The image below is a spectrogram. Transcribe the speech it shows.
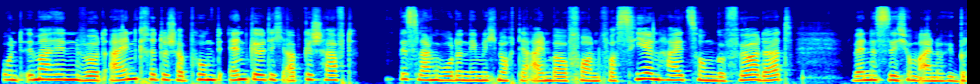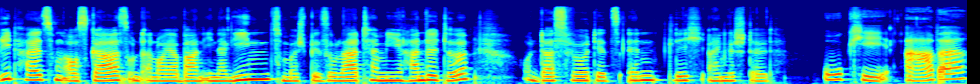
und immerhin wird ein kritischer Punkt endgültig abgeschafft. Bislang wurde nämlich noch der Einbau von fossilen Heizungen gefördert, wenn es sich um eine Hybridheizung aus Gas und erneuerbaren Energien, zum Beispiel Solarthermie, handelte. Und das wird jetzt endlich eingestellt. Okay, aber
